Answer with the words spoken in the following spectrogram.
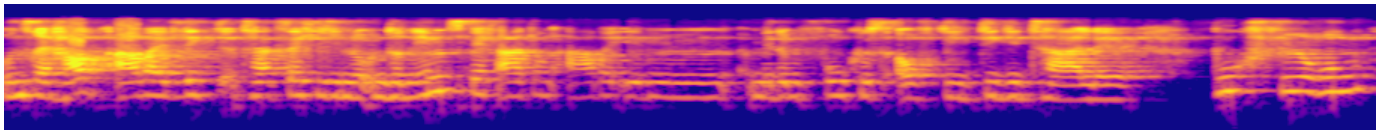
unsere Hauptarbeit liegt tatsächlich in der Unternehmensberatung, aber eben mit dem Fokus auf die digitale Buchführung.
